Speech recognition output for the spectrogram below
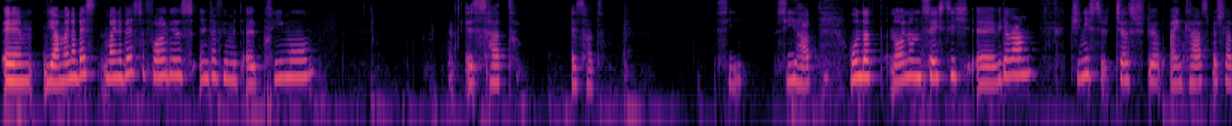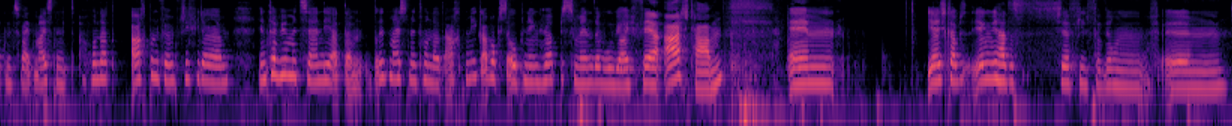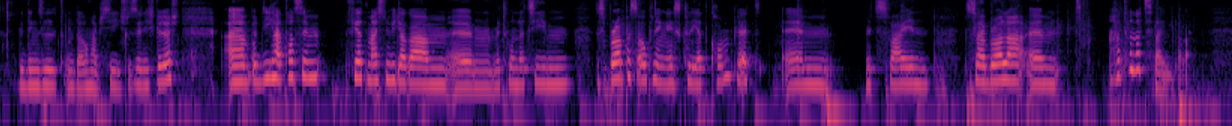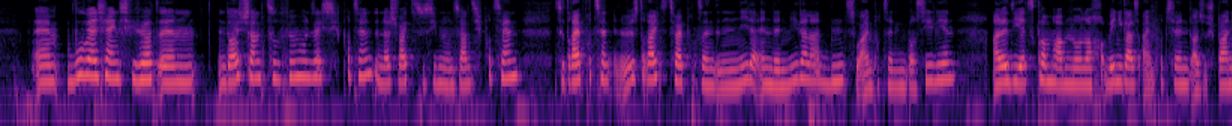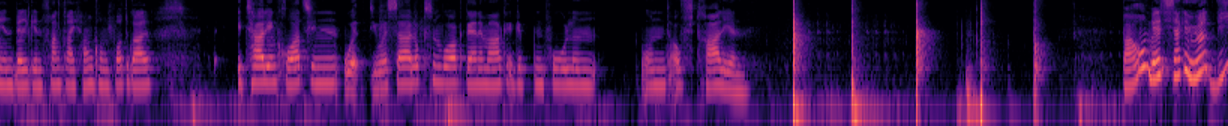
Ähm, ja, meine, best meine beste Folge ist Interview mit El Primo. Es hat. Es hat. Sie. Sie hat 169 äh, Wiedergaben. Genie zerstört ein K-Special hat den zweitmeisten mit 158 Wiedergaben. Interview mit Sandy hat am drittmeisten mit 108. Megabox Opening hört bis zum Ende, wo wir euch verarscht haben. Ähm, ja, ich glaube, irgendwie hat es sehr viel Verwirrung ähm, gedingselt und darum habe ich sie schlussendlich gelöscht. Aber die hat trotzdem viertmeisten Wiedergaben ähm, mit 107. Das Brawl Pass Opening eskaliert komplett ähm, mit zwei, zwei Brawler. Ähm, hat 102 Wiedergaben. Ähm, wo werde ich eigentlich gehört? Ähm, in Deutschland zu 65%, in der Schweiz zu 27%, zu 3% in Österreich, zu 2% in, Nieder in den Niederlanden, zu 1% in Brasilien, alle, die jetzt kommen, haben nur noch weniger als 1%, also Spanien, Belgien, Frankreich, Hongkong, Portugal, Italien, Kroatien, die USA, Luxemburg, Dänemark, Ägypten, Polen und Australien. Warum werde ich da gehört? Wie?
